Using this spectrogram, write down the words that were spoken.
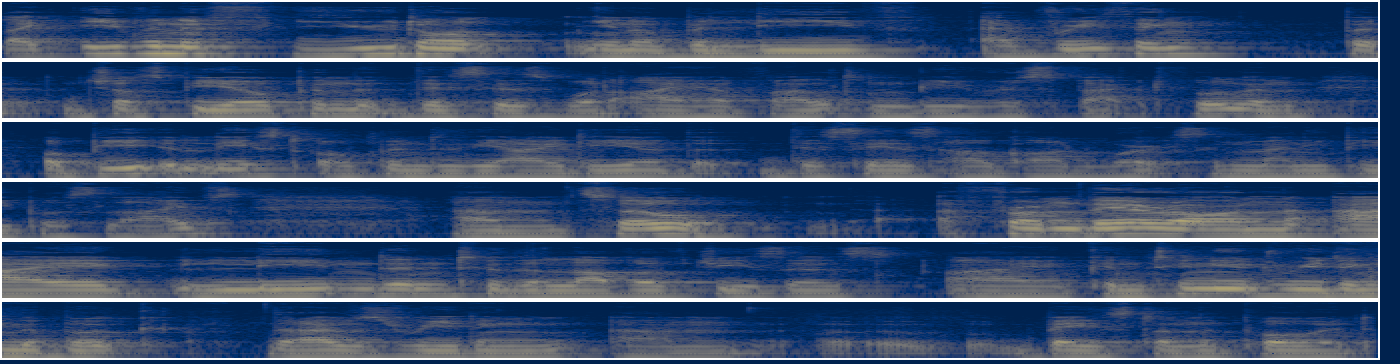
like, even if you don't, you know, believe everything but just be open that this is what I have felt and be respectful and or be at least open to the idea that this is how God works in many people's lives. Um, so from there on, I leaned into the love of Jesus. I continued reading the book that I was reading um, based on the poet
